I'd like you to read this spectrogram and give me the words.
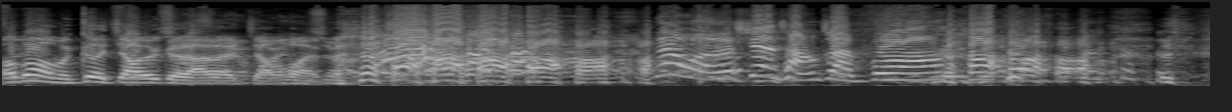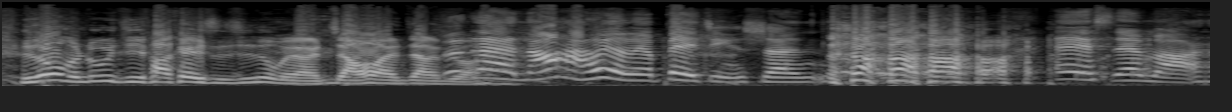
要不然我们各交一个来来交换。那我的现场转播。你说我们录一集 podcast，其实我们想交换这样子。对对，然后还会有那个背景声，ASMR。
